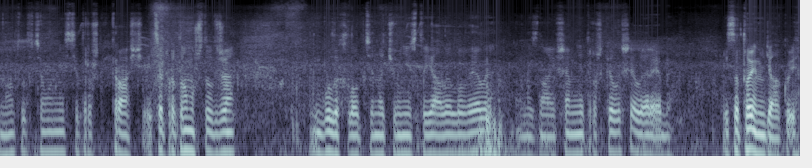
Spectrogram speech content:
Ну тут в цьому місці трошки краще. І це при тому, що тут вже були хлопці на човні стояли, ловили. Не знаю, ще мені трошки лишили риби. І за то їм дякую.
